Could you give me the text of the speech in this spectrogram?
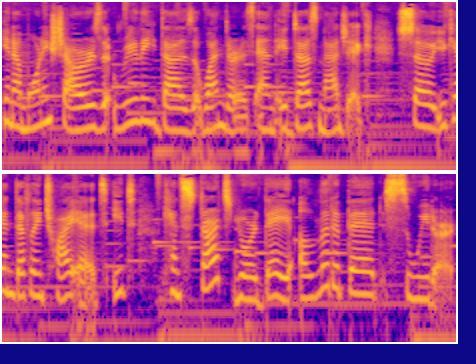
you know, morning showers really does wonders and it does magic. So you can definitely try it. It can start your day a little bit sweeter,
